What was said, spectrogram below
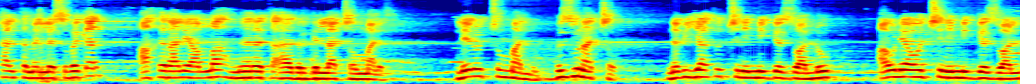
ካልተመለሱ በቀር አኺራ ላይ አላህ ምህረት አያደርግላቸውም ማለት ነው። ሌሎቹም አሉ ብዙ ናቸው ነቢያቶችን የሚገዙ አሉ አውሊያዎችን የሚገዙ አሉ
